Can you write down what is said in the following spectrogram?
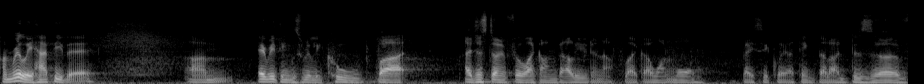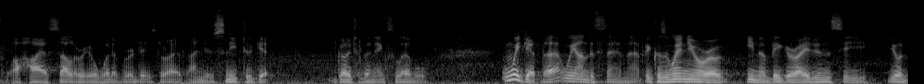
I'm really happy there. Um, everything's really cool, but I just don't feel like I'm valued enough. Like I want more. Basically, I think that I deserve a higher salary or whatever it is. Right? I just need to get go to the next level. And we get that. We understand that because when you're a, in a bigger agency, you're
